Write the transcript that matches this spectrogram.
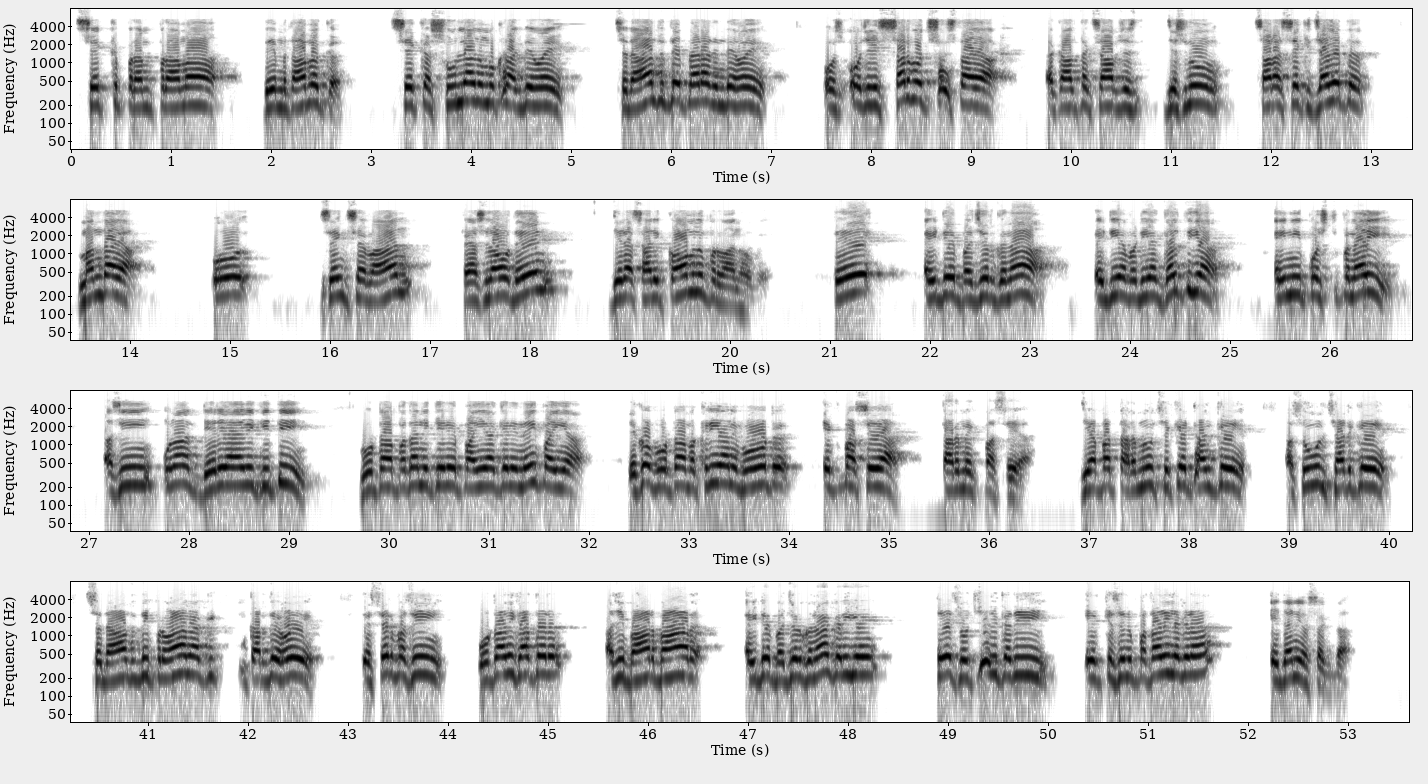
ਸਿੱਖ ਪਰੰਪਰਾਵਾਂ ਦੇ ਮੁਤਾਬਕ ਸਿੱਖ ਅਸੂਲਾਂ ਨੂੰ ਮੁੱਖ ਰੱਖਦੇ ਹੋਏ, ਸਿਧਾਂਤ ਤੇ ਪਹਿਰਾ ਦਿੰਦੇ ਹੋਏ ਉਸ, ਉਹ ਜਿਹੜੀ ਸਰਵਉੱਚ ਸੰਸਥਾ ਆ, ਅਕਾਲ ਤਖਤ ਸਾਹਿਬ ਜਿਸ ਨੂੰ ਸਾਰਾ ਸਿੱਖ ਜਗਤ ਮੰਨਦਾ ਆ, ਉਹ ਸਿੰਘ ਸਾਹਿਬਾਨ ਫੈਸਲਾ ਉਹ ਦੇਣ ਜਿਹੜਾ ਸਾਰੀ ਕੌਮ ਨੂੰ ਪ੍ਰਵਾਨ ਹੋਵੇ। ਤੇ ਐਡੇ ਬਜ਼ੁਰਗ ਨਾ, ਐਡੀਆਂ ਵੱਡੀਆਂ ਗਲਤੀਆਂ, ਇੰਨੀ ਪੁਸ਼ਤ ਪਨਾਈ ਅਸੀਂ ਉਹਨਾਂ ਡੇਰੇ ਵਾਲਿਆਂ ਦੀ ਕੀਤੀ। ਵੋਟਾਂ ਪਤਾ ਨਹੀਂ ਕਿਹਨੇ ਪਾਈਆਂ, ਕਿਹਨੇ ਨਹੀਂ ਪਾਈਆਂ। ਦੇਖੋ ਵੋਟਾਂ ਵੱਖਰੀਆਂ ਨੇ, ਵੋਟ ਇੱਕ ਪਾਸੇ ਆ, ਧਰਮ ਇੱਕ ਪਾਸੇ ਆ। ਜੇ ਆਪਾਂ ਧਰਮ ਨੂੰ ਛਿੱਕੇ ਟੰਗ ਕੇ, ਅਸੂਲ ਛੱਡ ਕੇ ਸਿਧਾਂਤ ਦੀ ਪ੍ਰਵਾਹ ਨਾ ਕਰਦੇ ਹੋਏ, ਤੇ ਸਿਰਫ ਅਸੀਂ ਵੋਟਾਂ ਦੀ ਖਾਤਰ ਅਸੀਂ ਬਾਰ-ਬਾਰ ਐਡੇ ਬਜ਼ੁਰਗ ਨਾ ਕਰੀਏ ਤੇ ਸੋਚੀਏ ਵੀ ਕਦੀ ਇਹ ਕਿਸੇ ਨੂੰ ਪਤਾ ਨਹੀਂ ਲੱਗਣਾ ਇਦਾਂ ਨਹੀਂ ਹੋ ਸਕਦਾ।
